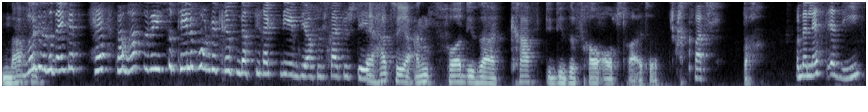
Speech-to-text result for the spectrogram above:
Wo ich mir so denke, hä, warum hast du nicht zum Telefon gegriffen, das direkt neben dir auf dem Schreibtisch steht? Er hatte ja Angst vor dieser Kraft, die diese Frau ausstrahlte. Ach Quatsch. Doch. Und dann lässt er sie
